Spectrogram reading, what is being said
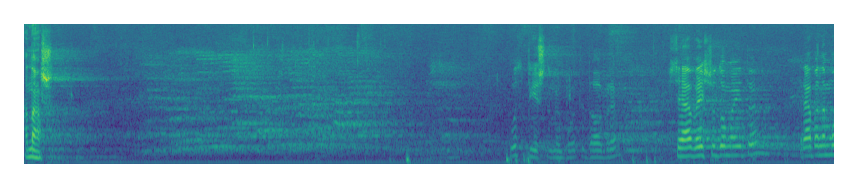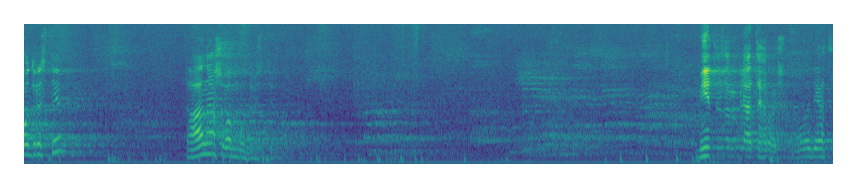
А наша? Успішними бути, добре. Ще ви що думаєте? Треба нам мудрості? Та наша вам мудрості. Вмієте заробляти гроші. Молодець.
